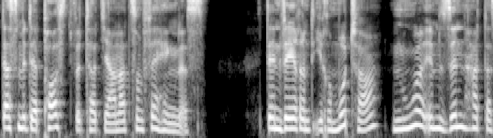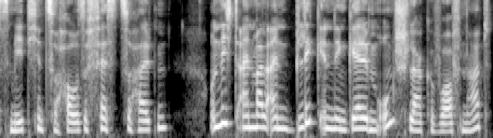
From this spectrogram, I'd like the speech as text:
Das mit der Post wird Tatjana zum Verhängnis. Denn während ihre Mutter nur im Sinn hat, das Mädchen zu Hause festzuhalten und nicht einmal einen Blick in den gelben Umschlag geworfen hat,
